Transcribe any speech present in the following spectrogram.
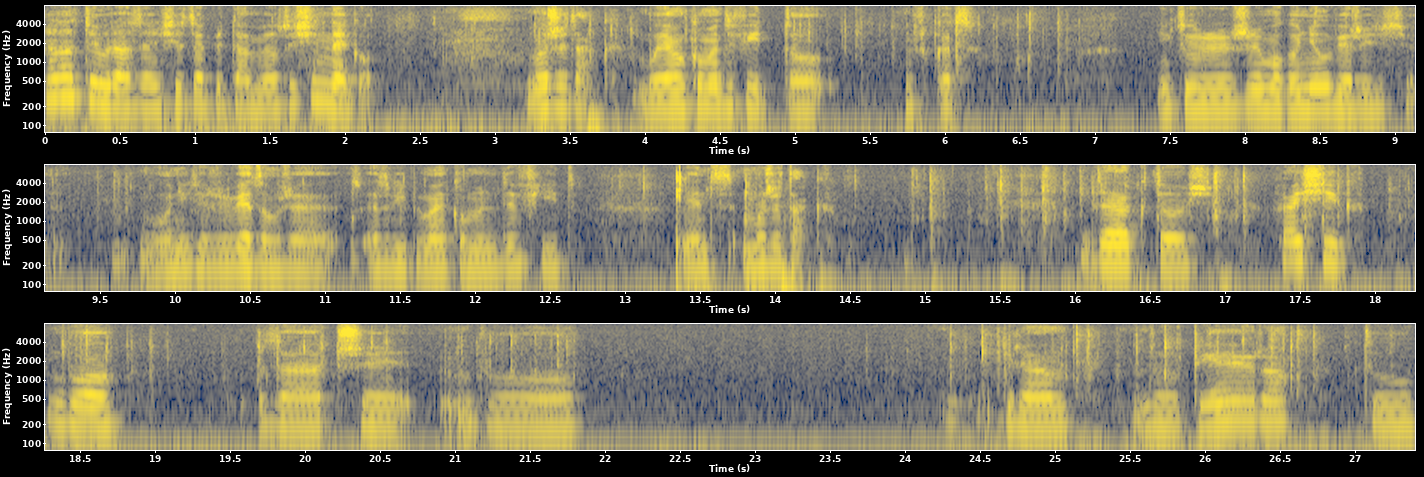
A tym razem się zapytamy o coś innego. Może tak, bo ja mam komendę fit, to na przykład niektórzy mogą nie uwierzyć, bo niektórzy wiedzą, że SVP mają komendę fit, więc może tak. Da ktoś hajsik, bo zaczy, bo gram dopiero tu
